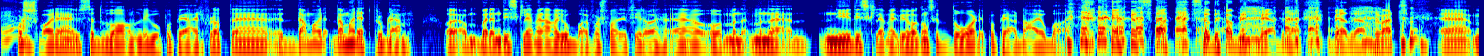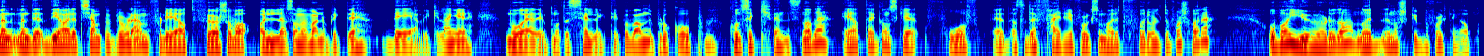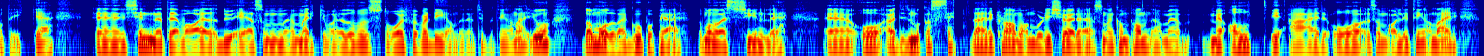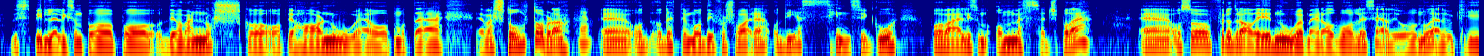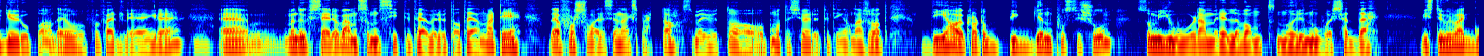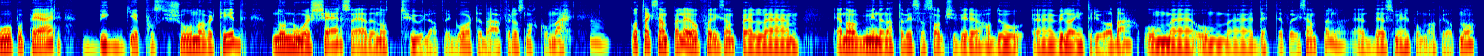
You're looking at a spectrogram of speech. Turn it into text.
Ja. Forsvaret er usedvanlig god på PR, for at eh, de, har, de har et problem. Bare en disclaimer, jeg har jobba i Forsvaret i fire år, eh, og, men, men, eh, ny disclaimer, vi var ganske dårlige på PR da jeg jobba der. så, så, det har blitt bedre, bedre etter hvert. Eh, men, men de, de, har et kjempeproblem, fordi at før så var alle sammen vernepliktige. Det er vi ikke lenger. Nå er de på en måte selektive på hvem de plukker opp. Konsekvensen av det er at det er ganske få Altså det er færre folk som har et forhold til Forsvaret. Og hva gjør du da, når den norske befolkninga på en måte ikke eh, kjenner til hva er det du er som merkevare, hva du står for verdiene dine, type tingene. Jo, da må du være god på PR. Da må du være synlig. Eh, og jeg vet ikke om dere har sett de reklamene hvor de kjører sånne kampanjer med, med alt vi er og liksom alle de tingene der. Du spiller liksom på, på det å være norsk og, og, at vi har noe å på en måte være stolt over. da. Ja. Eh, og, og dette må de forsvare. Og de er sinnssykt gode på å være liksom on message på det. Eh, og så For å dra det i noe mer alvorlig, så er det jo nå er det jo krig i Europa. Det er jo forferdelige greier. Eh, men du ser jo hvem som sitter i TV-ruta til enhver tid. Det er Forsvaret sine eksperter som er ute og, og på en måte kjører ut de tingene der. sånn at de har jo klart å bygge en posisjon som gjorde dem relevant når noe skjedde. Hvis du vil være god på PR, bygge posisjon over tid. Når noe skjer, så er det naturlig at vi går til deg for å snakke om det. Godt eksempel er jo for eksempel eh, en av mine nettaviser, Salg24, hadde jo eh, ville intervjua deg om, eh, om eh, dette, f.eks. Eh, det som jeg holder på med akkurat nå.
